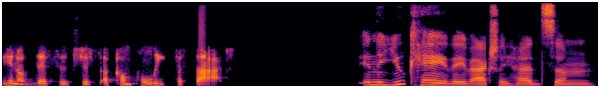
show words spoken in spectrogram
you know this is just a complete facade. In the UK, they've actually had some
